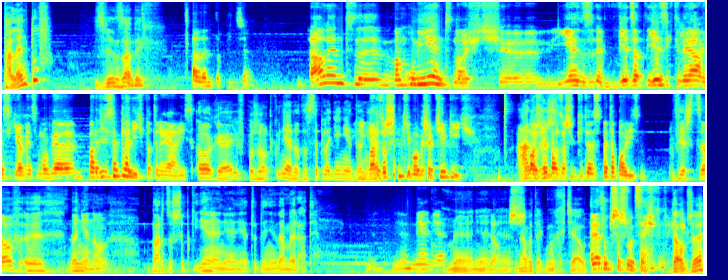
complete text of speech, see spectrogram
talentów związanych? Talent do picia. Talent, y, mam umiejętność, y, języ, wiedza, język tylejański, a więc mogę bardziej seplenić po tylejańsku. Okej, w porządku. Nie, no to syplenienie to I nie. bardzo szybki, mogę szybciej pić. ale Chyba, że wiesz, bardzo szybki to jest metabolizm. wiesz co, y, no nie, no bardzo szybki, nie, nie, nie, tutaj nie damy rady. Nie, nie, nie. Nie, nie, nie, Dobrze. nawet jakbym chciał. A To... ja to przerzucę. Dobrze,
